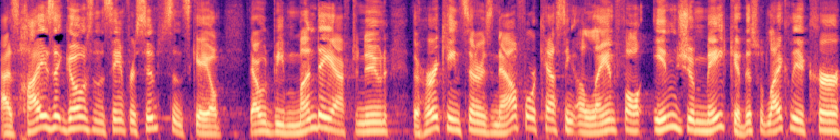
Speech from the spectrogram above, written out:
as high as it goes in the Saffir-Simpson scale. That would be Monday afternoon. The Hurricane Center is now forecasting a landfall in Jamaica. This would likely occur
